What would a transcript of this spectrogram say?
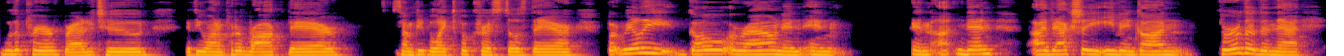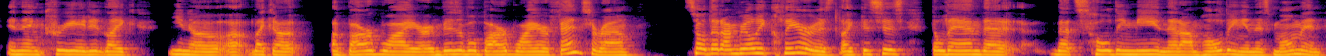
with a prayer of gratitude. If you want to put a rock there, some people like to put crystals there, but really go around and and and, uh, then I've actually even gone further than that and then created like you know uh, like a a barbed wire invisible barbed wire fence around so that i'm really clear is like this is the land that that's holding me and that i'm holding in this moment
